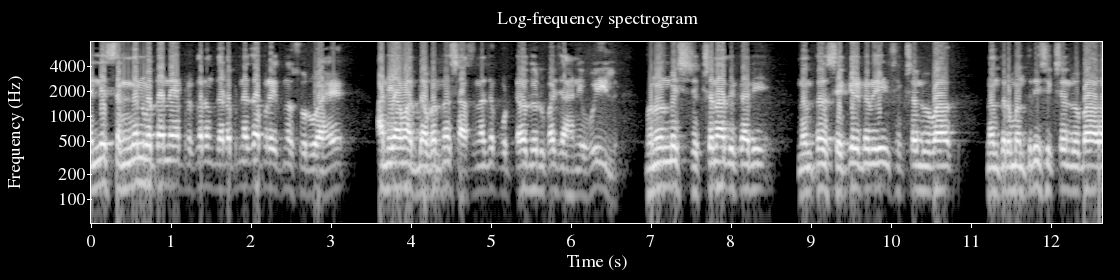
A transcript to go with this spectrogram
यांनी संगनमताने हे प्रकरण दडपण्याचा प्रयत्न सुरू आहे. आणि या माध्यमातून शासनाच्या कोट्यावधी रुपयाची हानी होईल. म्हणून मी शिक्षणाधिकारी नंतर सेक्रेटरी शिक्षण विभाग नंतर मंत्री शिक्षण विभाग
